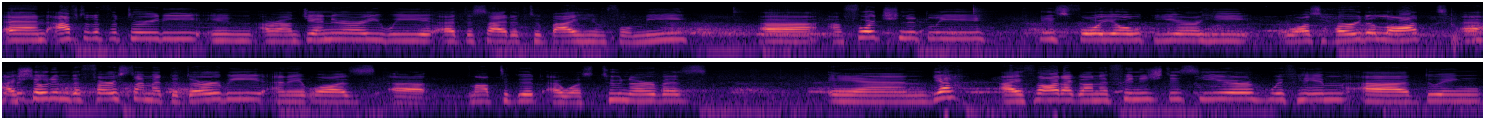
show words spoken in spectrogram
And after the futurity in around January, we uh, decided to buy him for me. Uh, unfortunately, his four-year-old year, he was hurt a lot. Uh, I showed him the first time at the Derby, and it was uh, not too good. I was too nervous. And yeah, I thought I'm gonna finish this year with him uh, doing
